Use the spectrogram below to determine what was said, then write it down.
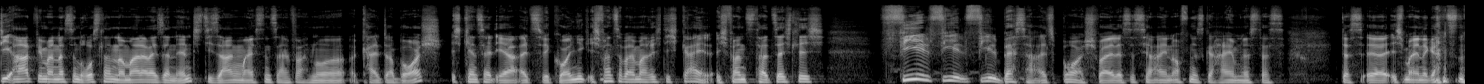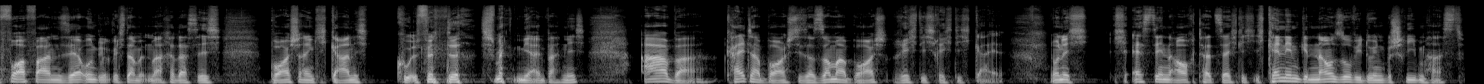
die Art, wie man das in Russland normalerweise nennt. Die sagen meistens einfach nur kalter Borsch. Ich kenne es halt eher als Zwikolnik. Ich fand es aber immer richtig geil. Ich fand es tatsächlich viel, viel, viel besser als Borsch, weil es ist ja ein offenes Geheimnis, dass dass äh, ich meine ganzen Vorfahren sehr unglücklich damit mache, dass ich Borsch eigentlich gar nicht cool finde. Schmeckt mir einfach nicht. Aber kalter Borsch, dieser Sommerborsch, richtig, richtig geil. Und ich, ich esse den auch tatsächlich. Ich kenne den genauso, wie du ihn beschrieben hast,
